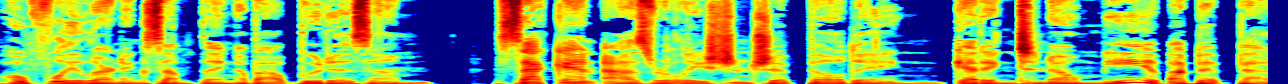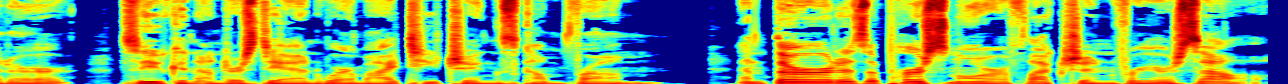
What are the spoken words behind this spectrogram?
hopefully learning something about Buddhism, Second, as relationship building, getting to know me a bit better so you can understand where my teachings come from. And third, as a personal reflection for yourself.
